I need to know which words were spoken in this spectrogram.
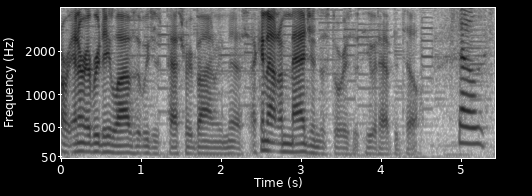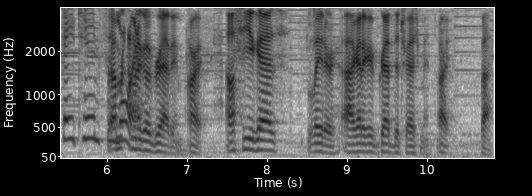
are in our everyday lives that we just pass right by and we miss. I cannot imagine the stories that he would have to tell. So stay tuned for so I'm, more. I'm gonna go grab him. All right. I'll see you guys later. I gotta go grab the trash man. All right. Bye.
